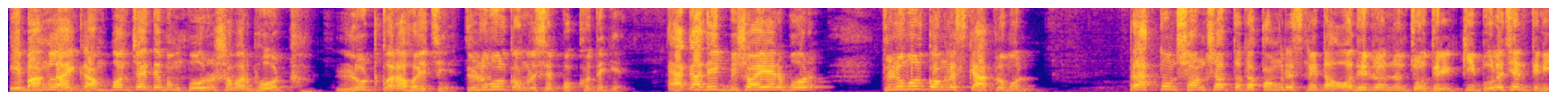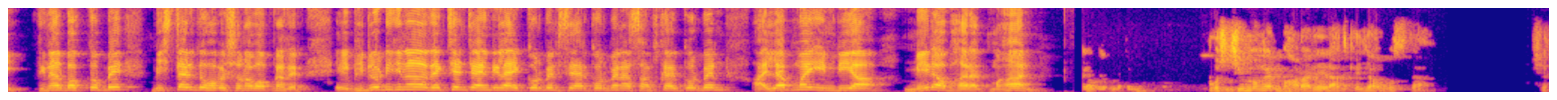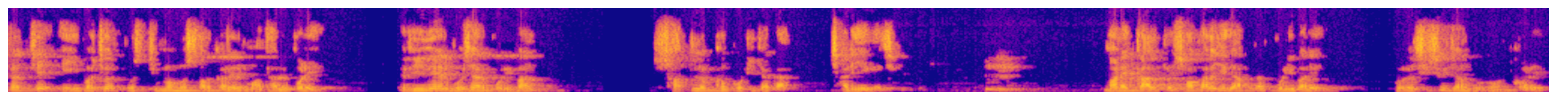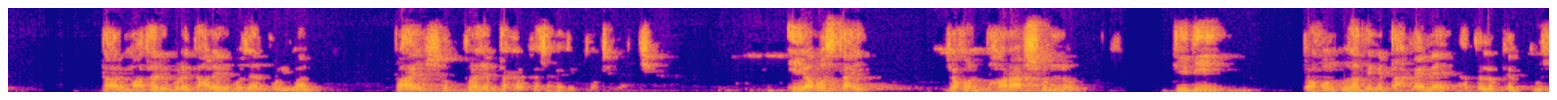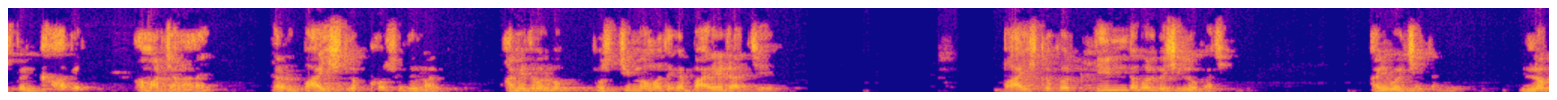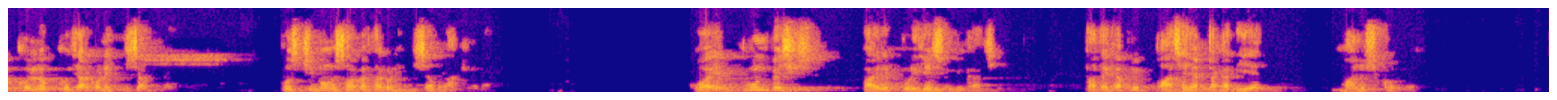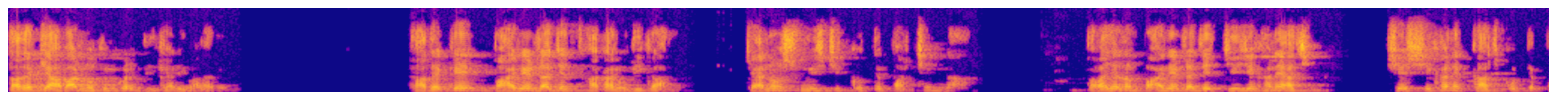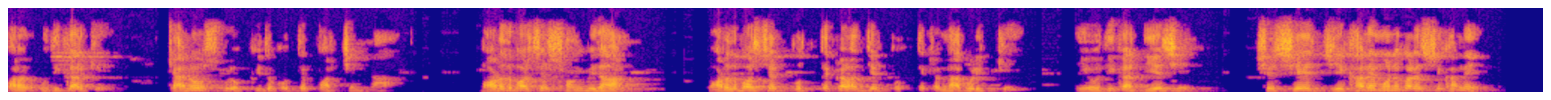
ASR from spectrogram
এ বাংলায় গ্রাম পঞ্চায়েত এবং পৌরসভার ভোট লুট করা হয়েছে তৃণমূল কংগ্রেসের পক্ষ থেকে। একাধিক বিষয়ের ওপর তৃণমূল কংগ্রেসকে আক্রমণ। প্রাক্তন সাংসদ তথা কংগ্রেস নেতা অধীর রঞ্জন চৌধুরীর কি বলেছেন তিনি? তিনার বক্তব্যে বিস্তারিতভাবে শোনাবো আপনাদের। এই ভিডিওটি যারা দেখছেন, চ্যানেলটি লাইক করবেন, শেয়ার করবেন আর সাবস্ক্রাইব করবেন। আই লাভ মাই ইন্ডিয়া, মেরা ভারত মহান। পশ্চিমবঙ্গের ভাড়ারের আজকে যে অবস্থা, সেটা হচ্ছে এই বছর পশ্চিমবঙ্গ সরকারের মাথার উপরে ঋণের বোঝার পরিমাণ সাত লক্ষ কোটি টাকা ছাড়িয়ে গেছে। মানে কালকে সকালে যদি আপনার পরিবারে কোনো শিশু জন্মগ্রহণ করে, তার মাথার উপরে ধারের বোঝার পরিমাণ প্রায় সত্তর হাজার টাকার কাছাকাছি পৌঁছে যাচ্ছে। এই অবস্থায় যখন ভাড়ার শূন্য, দিদি তখন কোথা থেকে টাকা এনে এত লোককে পুষবেন খাওয়াবেন, আমার জানা নাই। কারণ বাইশ লক্ষ শুধু নয়, আমি তো বলব পশ্চিমবঙ্গ থেকে বাইরের রাজ্যে বাইশ লক্ষ তিন ডবল বেশি লোক আছে। আমি বলছি লক্ষ লক্ষ, যার কোনো হিসাব নেই। পশ্চিমবঙ্গ সরকার তার কোনো হিসাব রাখে না। কয়েক গুণ বেশি বাইরে পরিযায়ী শ্রমিক আছে। তাদেরকে আপনি পাঁচ হাজার টাকা দিয়ে মানুষ করবেন তাদেরকে আবার নতুন করে ভিখারি বানাবেন তাদেরকে বাইরের রাজ্যে থাকার অধিকার কেন সুনিশ্চিত করতে পারছেন না? তারা যেন বাইরের রাজ্যে যে যেখানে আছে, সে সেখানে কাজ করতে পারার অধিকারকে কেন সুরক্ষিত করতে পারছেন না? ভারতবর্ষের সংবিধান ভারতবর্ষের প্রত্যেকটা রাজ্যের প্রত্যেকটা নাগরিককে এই অধিকার দিয়েছে। সে সে যেখানে মনে করে সেখানে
